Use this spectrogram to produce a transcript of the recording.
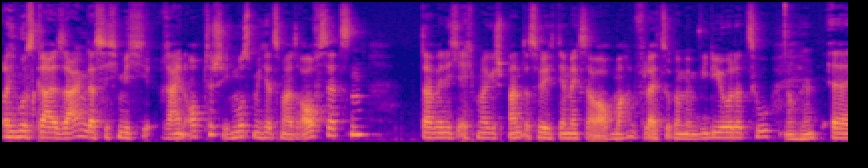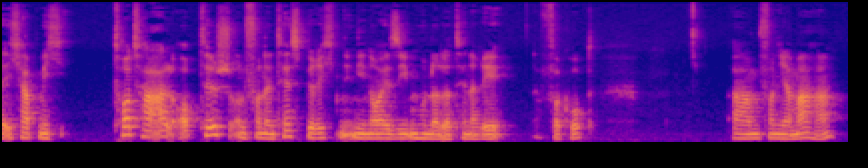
Und ich muss gerade sagen, dass ich mich rein optisch, ich muss mich jetzt mal draufsetzen. Da bin ich echt mal gespannt. Das will ich demnächst aber auch machen, vielleicht sogar mit dem Video dazu. Okay. Äh, ich habe mich total optisch und von den Testberichten in die neue 700er Tenere verguckt. Ähm, von Yamaha.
